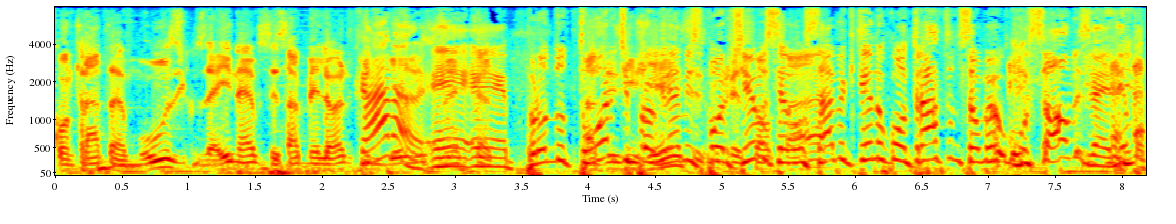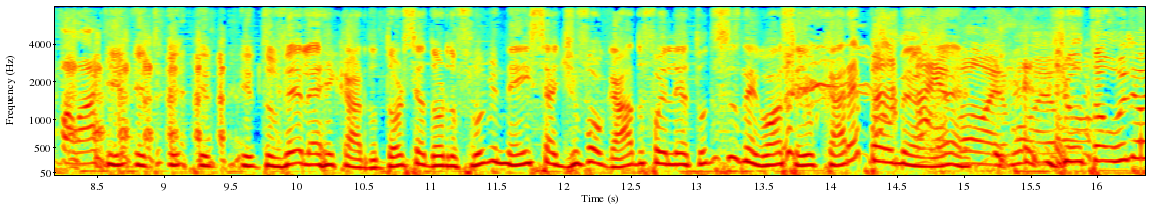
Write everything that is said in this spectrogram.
contrata músicos aí, né? Você sabe melhor. que Cara, eles, né, é, cara? é produtor de programa esportivo, você não faz. sabe o que tem no contrato do Samuel Gonçalves, velho. Nem vou falar aqui. E, e- e- e tu vê, né, Ricardo? O torcedor do Fluminense, advogado, foi ler todos esses negócios aí. O cara é bom mesmo, É né? bom, é bom, é bom. Juntou o útil,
